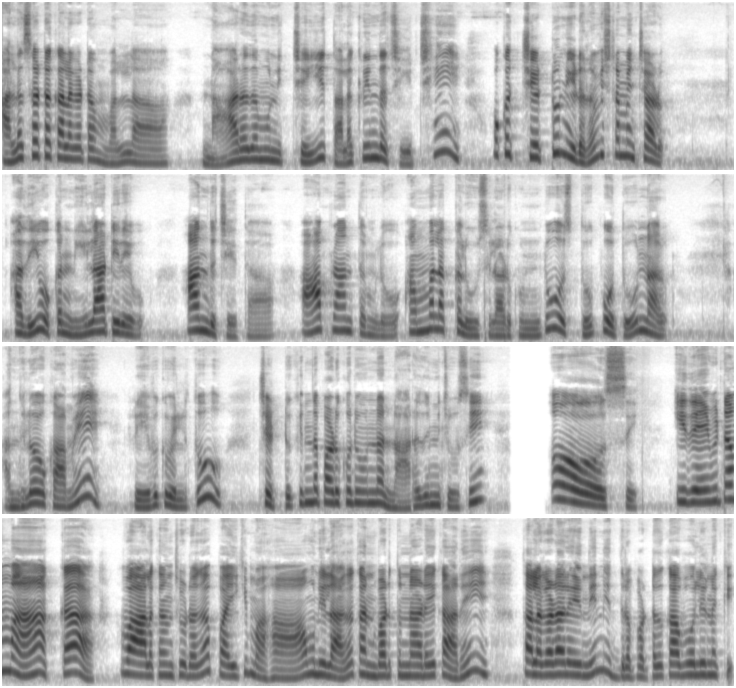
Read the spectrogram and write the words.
అలసట కలగటం వల్ల నారదముని చెయ్యి తల క్రింద చేర్చి ఒక చెట్టు నీడన విశ్రమించాడు. అది ఒక నీలాటి రేవు. అందుచేత ఆ ప్రాంతంలో అమ్మలక్కలు ఊసులాడుకుంటూ వస్తూ పోతూ ఉన్నారు. అందులో ఒక ఆమె రేవుకు వెళుతూ చెట్టు కింద పడుకొని ఉన్న నారదుని చూసి ఓసి ఇదేమిటమ్మా అక్క? వాలకం చూడగా పైకి మహామునిలాగా కనబడుతున్నాడే కానీ తలగడలేంది నిద్ర పట్టదు కాబోలినకి.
